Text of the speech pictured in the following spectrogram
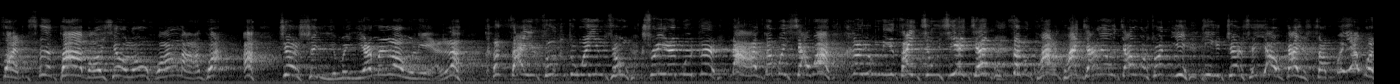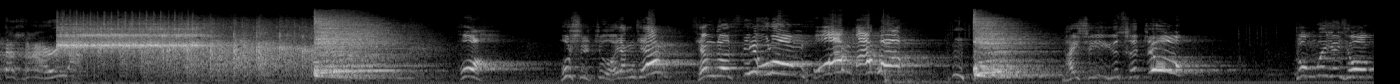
反赐八宝绣龙黄马褂。啊这是你们爷们露脸了，可在座的众位英雄，谁人不知哪个不晓啊？何用你在酒席前这么夸了夸奖了奖？我说你，你这是要干什么呀，我的孩儿啊？话不是这样讲，像个绣龙黄马，乃是御赐之物。众位英雄，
